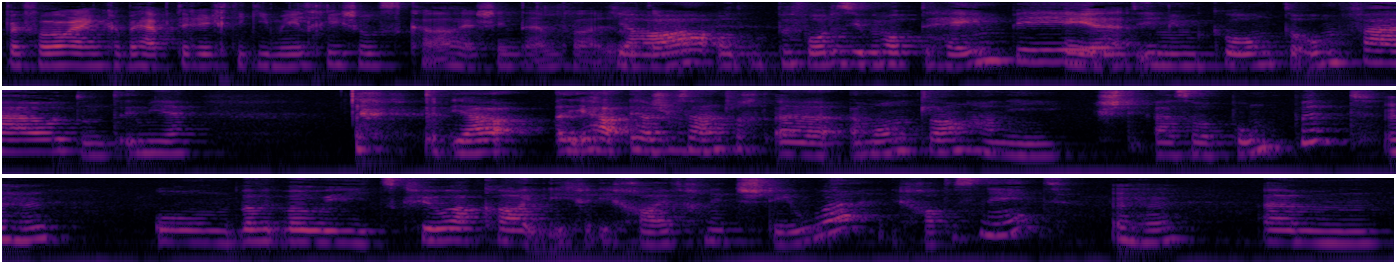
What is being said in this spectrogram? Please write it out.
bevor eigentlich überhaupt den richtigen Milcheinschuss gehabt hast in dem Fall, oder? ja und bevor ich überhaupt daheim bin Ja. und in meinem gewohnten Umfeld und irgendwie ja, ich habe, ich habe schlussendlich äh, einen Monat lang habe ich also gepumpt Mhm. Und weil, weil ich das Gefühl hatte, ich, ich kann einfach nicht stillen, ich kann das nicht. Mhm. Ähm,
